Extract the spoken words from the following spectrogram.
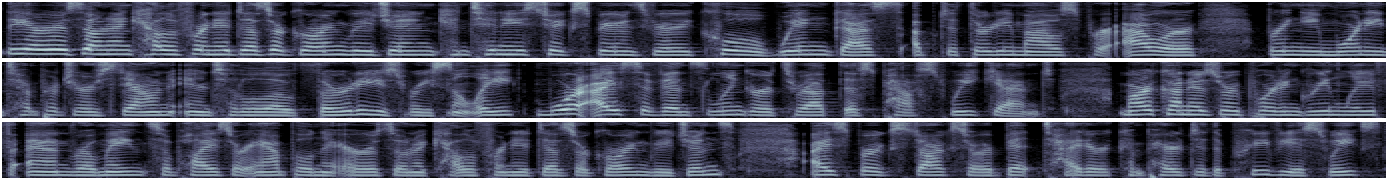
The Arizona and California desert growing region continues to experience very cool wind gusts up to 30 miles per hour, bringing morning temperatures down into the low 30s recently. More ice events lingered throughout this past weekend. Markon is reporting greenleaf and romaine supplies are ample in the Arizona California desert growing regions. Iceberg stocks are a bit tighter compared to the previous weeks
